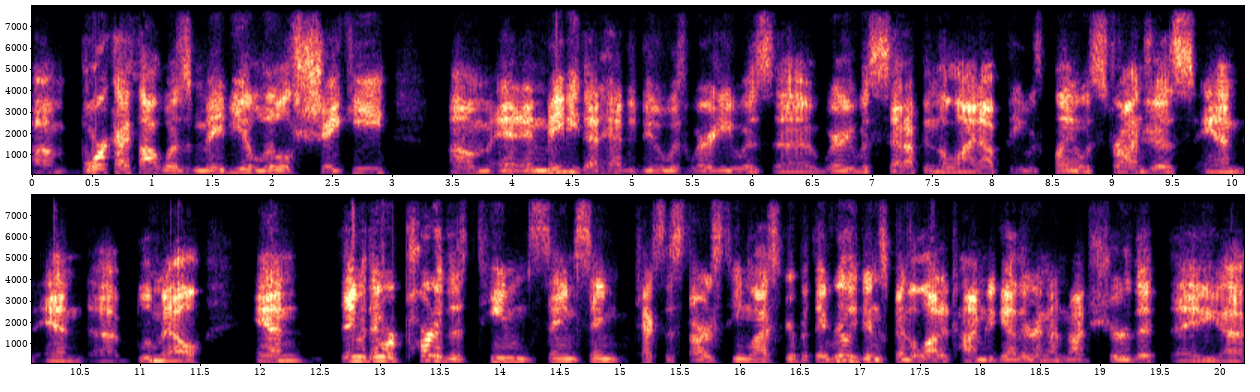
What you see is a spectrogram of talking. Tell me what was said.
Um, Bourque, I thought, was maybe a little shaky, um, and, and, maybe that had to do with where he was uh, where he was set up in the lineup. He was playing with Stranges and and uh, Blumel, and they were they were part of the team, same same Texas Stars team last year, but they really didn't spend a lot of time together, and I'm not sure that they uh,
